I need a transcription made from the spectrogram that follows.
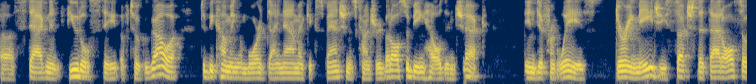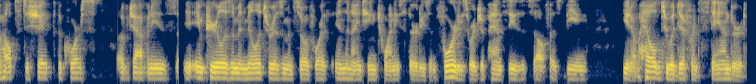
uh, stagnant feudal state of Tokugawa to becoming a more dynamic expansionist country, but also being held in check in different ways during Meiji, such that that also helps to shape the course of Japanese imperialism and militarism and so forth in the 1920s, 30s, and 40s, where Japan sees itself as being, you know, held to a different standard,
